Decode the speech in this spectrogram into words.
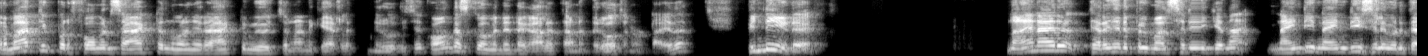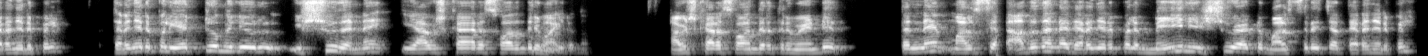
ഡ്രമാറ്റിക് പെർഫോമൻസ് ആക്ട് എന്ന് പറഞ്ഞൊരു ആക്ട് ഉപയോഗിച്ചാണ് കേരളത്തിൽ നിരോധിച്ചത്. കോൺഗ്രസ് ഗവൺമെന്റിന്റെ കാലത്താണ് നിരോധനം ഉണ്ടായത് പിന്നീട് നയനാർ തെരഞ്ഞെടുപ്പിൽ മത്സരിക്കുന്ന നയന്റീൻ നയന്റീസിലെ ഒരു തെരഞ്ഞെടുപ്പിൽ തെരഞ്ഞെടുപ്പിൽ ഏറ്റവും വലിയൊരു ഇഷ്യൂ തന്നെ ഈ ആവിഷ്കാര സ്വാതന്ത്ര്യമായിരുന്നു. ആവിഷ്കാര സ്വാതന്ത്ര്യത്തിന് വേണ്ടി തന്നെ മത്സര അത് തന്നെ തെരഞ്ഞെടുപ്പിലെ മെയിൻ ഇഷ്യൂ ആയിട്ട് മത്സരിച്ച തെരഞ്ഞെടുപ്പിൽ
